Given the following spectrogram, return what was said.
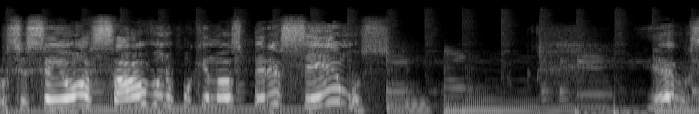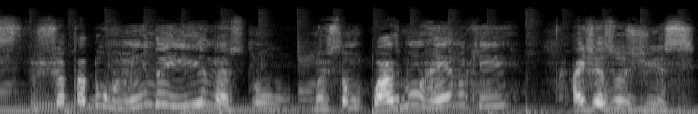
falam assim: Senhor, salva-nos porque nós perecemos. É, o senhor está dormindo aí, nós, nós estamos quase morrendo aqui. Aí Jesus disse:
